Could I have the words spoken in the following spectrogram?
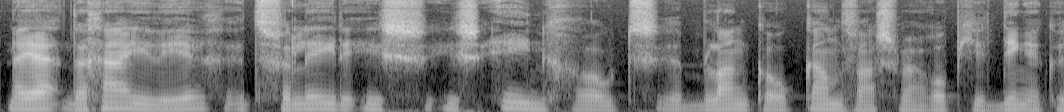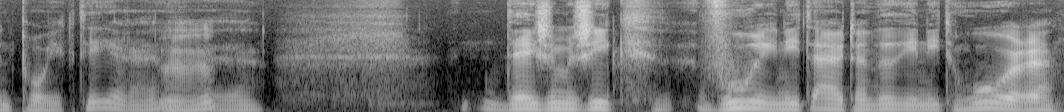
Nou ja, daar ga je weer. Het verleden is, is één groot eh, blanco canvas waarop je dingen kunt projecteren. Hè? Mhm. Eh, deze muziek voer je niet uit en wil je niet horen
